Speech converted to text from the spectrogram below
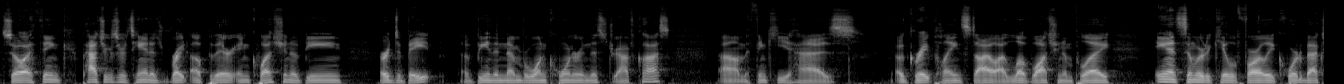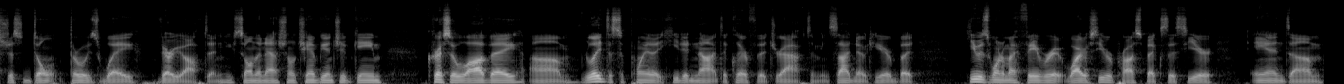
so I think Patrick Surtain is right up there in question of being or debate of being the number one corner in this draft class. Um, I think he has a great playing style. I love watching him play. And similar to Caleb Farley, quarterbacks just don't throw his way very often. You saw in the national championship game Chris Olave, um, really disappointed that he did not declare for the draft. I mean, side note here, but he was one of my favorite wide receiver prospects this year. And um,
